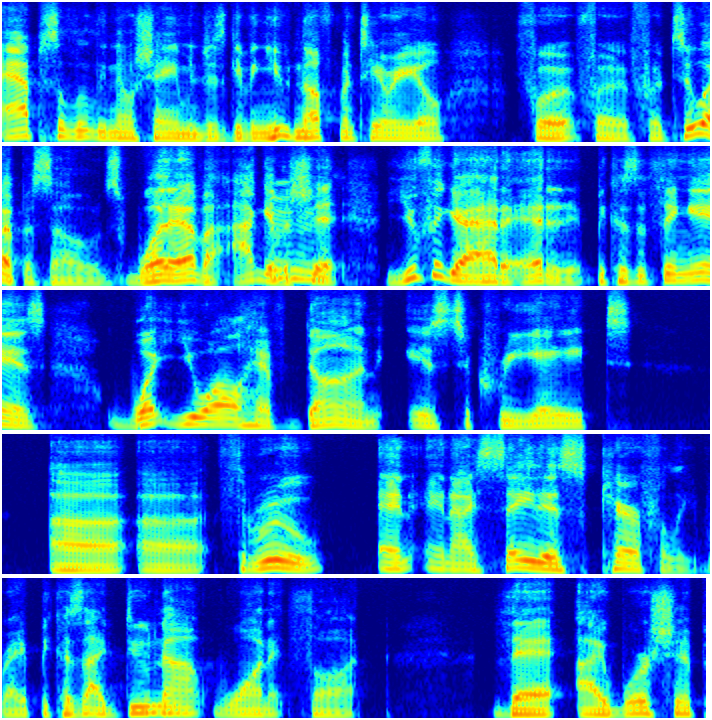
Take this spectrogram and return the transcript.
absolutely no shame in just giving you enough material for for for two episodes, whatever. I give a Mhm. shit. You figure out how to edit it because the thing is, what you all have done is to create uh uh through and and I say this carefully, right? Because I do Mhm. not want it thought that I worship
